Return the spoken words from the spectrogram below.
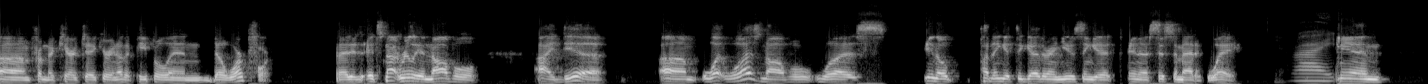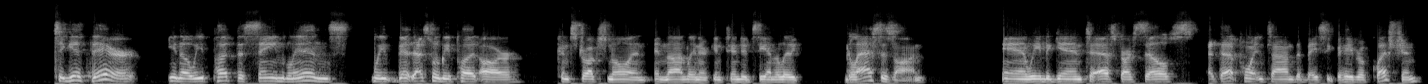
um, from the caretaker and other people, and they'll work for it. But it, it's not really a novel idea. Um, what was novel was, you know, putting it together and using it in a systematic way. Right. And to get there, you know, we put the same lens. We that's when we put our constructional and, and nonlinear contingency analytic glasses on, and we begin to ask ourselves at that point in time the basic behavioral question.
